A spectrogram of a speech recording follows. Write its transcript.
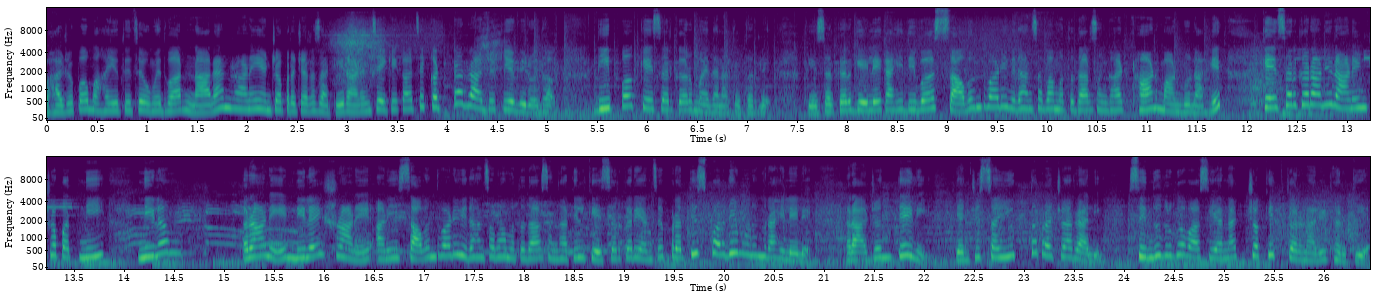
भाजप महायुतीचे उमेदवार नारायण राणे यांच्या प्रचारासाठी राणेंचे एकेकाळचे कट्टर राजकीय विरोधक दीपक केसरकर मैदानात उतरले. केसरकर गेले काही दिवस सावंतवाडी विधानसभा मतदारसंघात ठाण मांडून आहेत. केसरकर आणि राणेंच्या पत्नी नीलम राणे निलेश राणे आणि सावंतवाडी विधानसभा मतदारसंघातील केसरकर यांचे प्रतिस्पर्धी म्हणून राहिलेले राजन तेली यांची संयुक्त प्रचार रॅली सिंधुदुर्गवासियांना चकित करणारी ठरतीये.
